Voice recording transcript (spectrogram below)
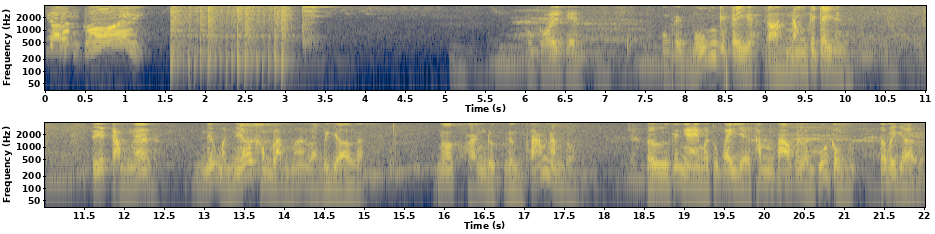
Dòng cuối! Con coi kìa. Con cây bốn cái cây À năm cái cây này nè Tía trồng á Nếu mà nhớ không lầm á Là bây giờ á Nó khoảng được gần 8 năm rồi. Từ cái ngày mà tụi bay về thăm tao cái lần cuối cùng á Tới bây giờ á.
